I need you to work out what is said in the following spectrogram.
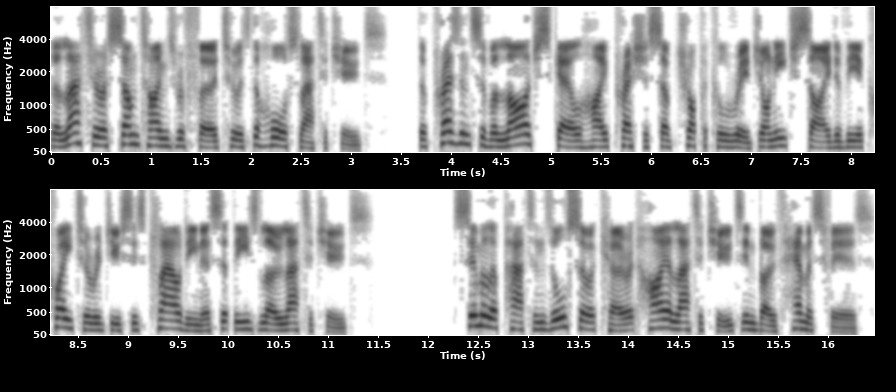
The latter are sometimes referred to as the horse latitudes. The presence of a large-scale high-pressure subtropical ridge on each side of the equator reduces cloudiness at these low latitudes. Similar patterns also occur at higher latitudes in both hemispheres.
